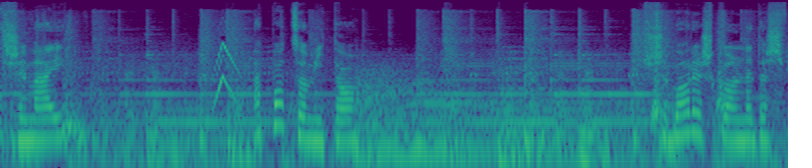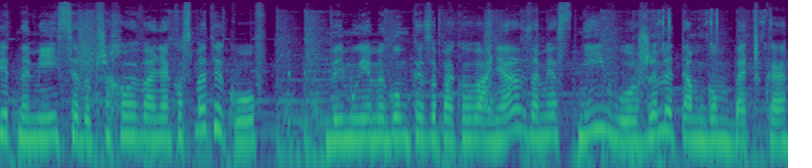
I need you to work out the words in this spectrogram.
Trzymaj. A po co mi to? Przybory szkolne to świetne miejsce do przechowywania kosmetyków. Wyjmujemy gumkę z opakowania, zamiast niej włożymy tam gąbeczkę.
